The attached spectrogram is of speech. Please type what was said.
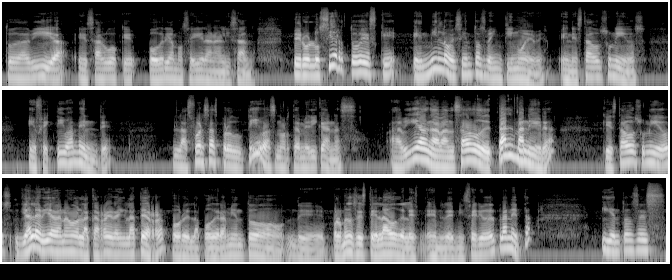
Todavía es algo que podríamos seguir analizando. Pero lo cierto es que en 1929, en Estados Unidos, efectivamente, las fuerzas productivas norteamericanas habían avanzado de tal manera que Estados Unidos ya le había ganado la carrera a Inglaterra por el apoderamiento de, por lo menos este lado del hemisferio del planeta, y entonces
